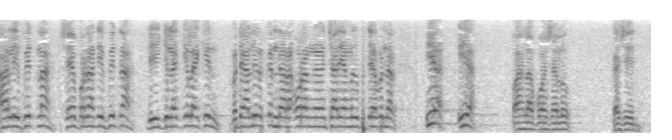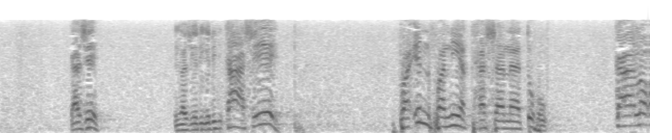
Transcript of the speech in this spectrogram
ahli fitnah. Saya pernah difitnah dijelek-jelekin berdalirkan darah orang cari yang betul benar. Iya iya. Pahala puasa lu. Kasih. Kasih. Tinggal sedikit-sedikit kasih fa in faniyat hasanatuhu. Kalau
